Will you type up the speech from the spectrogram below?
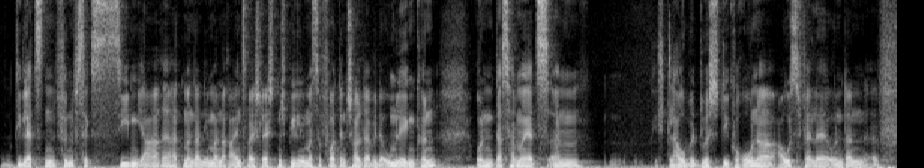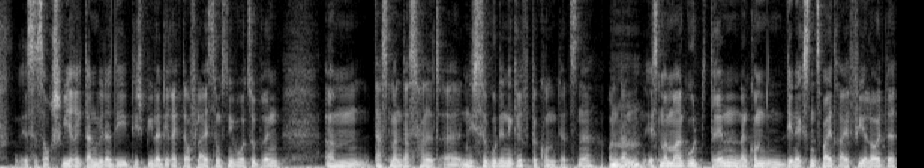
die letzten fünf, sechs, sieben Jahre hat man dann immer nach ein, zwei schlechten Spielen immer sofort den Schalter wieder umlegen können. Und das haben wir jetzt ähm, ich glaube, durch die Corona-Ausfälle und dann äh, ist es auch schwierig, dann wieder die, die Spieler direkt auf Leistungsniveau zu bringen, ähm, dass man das halt äh, nicht so gut in den Griff bekommt jetzt. Ne? Und mhm. dann ist man mal gut drin, dann kommen die nächsten zwei, drei, vier Leute,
